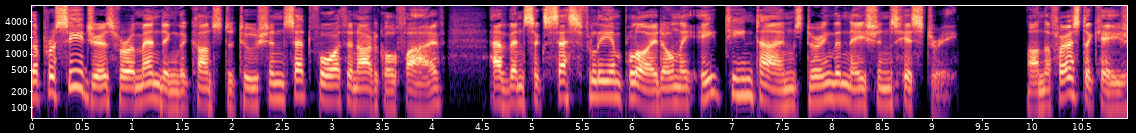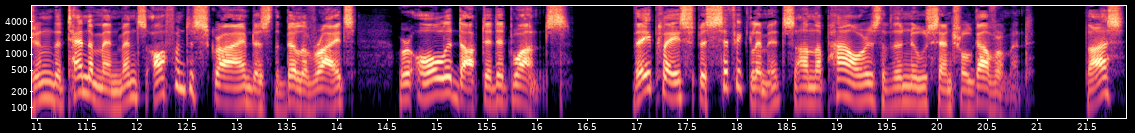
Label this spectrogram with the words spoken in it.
The procedures for amending the Constitution set forth in Article 5 have been successfully employed only 18 times during the nation's history. On the first occasion, the ten amendments, often described as the Bill of Rights, were all adopted at once. They place specific limits on the powers of the new central government. Thus,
